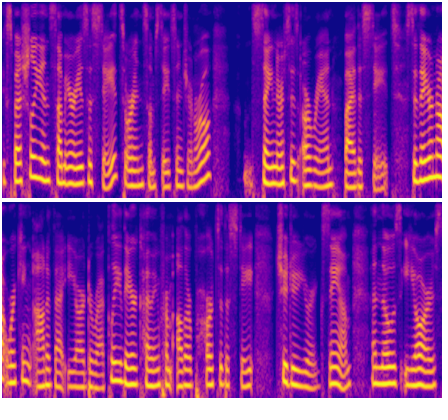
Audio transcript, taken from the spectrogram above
Especially in some areas of states or in some states in general, SANE nurses are ran by the state. So they are not working out of that ER directly. They are coming from other parts of the state to do your exam. And those ERs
